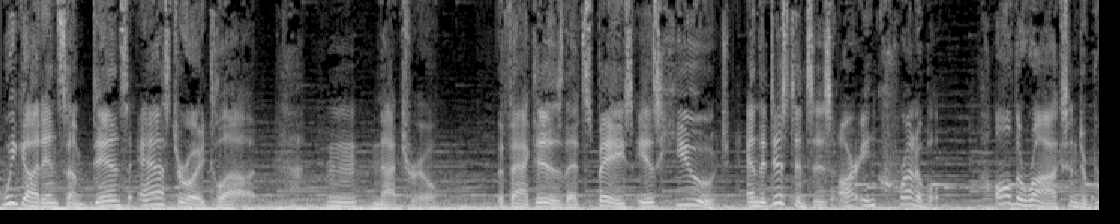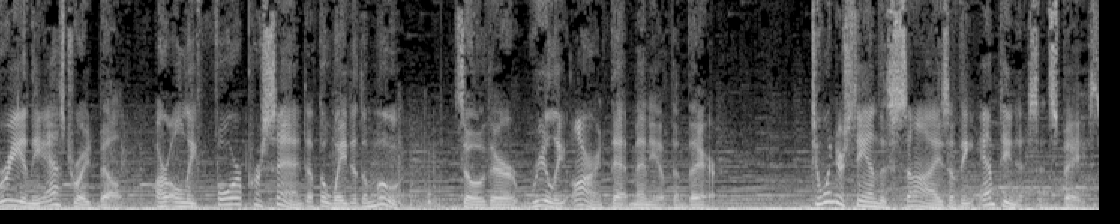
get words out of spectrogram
We got in some dense asteroid cloud. Mm, not true. The fact is that space is huge, and the distances are incredible. All the rocks and debris in the asteroid belt are only 4% of the weight of the moon, so there really aren't that many of them there. To understand the size of the emptiness in space,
